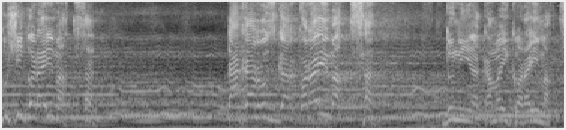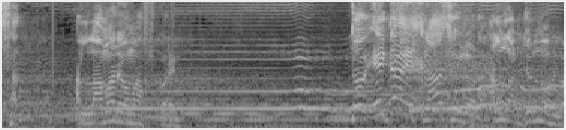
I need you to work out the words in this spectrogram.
খুশি করাই মাকসাদ। টাকা রোজগার করাই মাকসাদ। দুনিয়া কামাই করাই মাকসাদ। আল্লাহ আমারও মাফ করেন। তো এটা এখলাস হইল না, আল্লাহর জন্য হইল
